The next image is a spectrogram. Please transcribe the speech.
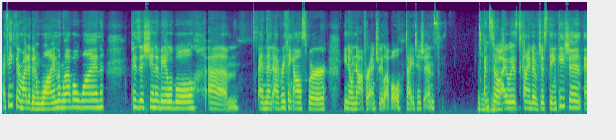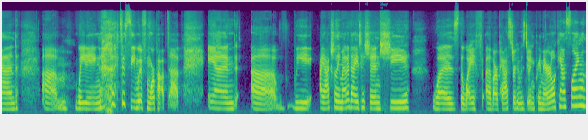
I think there might have been one level one position available. Um, and then everything else were, you know, not for entry level dietitians. Mm-hmm. And so mm-hmm. I was kind of just being patient and um, waiting to see if more popped up. And uh, we, I actually met a dietitian. She was the wife of our pastor who was doing premarital counseling,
